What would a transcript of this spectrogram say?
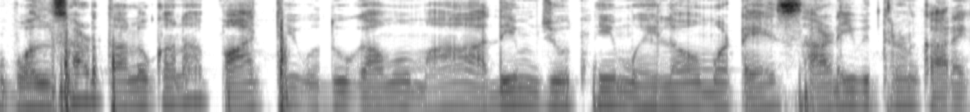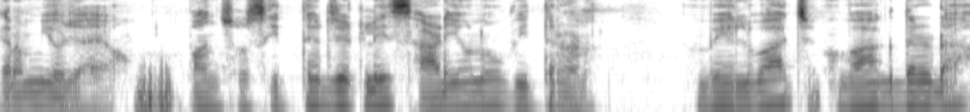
વલસાડ તાલુકાના પાંચથી વધુ ગામોમાં આદિમ જૂથની મહિલાઓ માટે સાડી વિતરણ કાર્યક્રમ યોજાયો. પાંચસો સિત્તેર જેટલી સાડીઓનું વિતરણ વેલવાચ વાઘદરડા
